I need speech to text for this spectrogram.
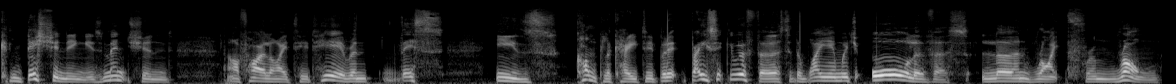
conditioning is mentioned, I've highlighted here, and this is complicated, but it basically refers to the way in which all of us learn right from wrong.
